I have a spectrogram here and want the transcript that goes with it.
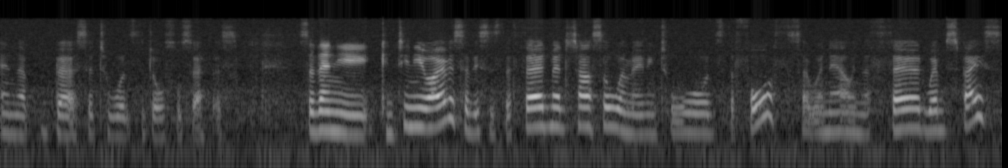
and the bursa towards the dorsal surface. So then you continue over, so this is the third metatarsal, we're moving towards the fourth, so we're now in the third web space.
